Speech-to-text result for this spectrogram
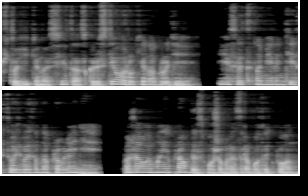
что Якиносита скрестила руки на груди. «Если ты намерен действовать в этом направлении, пожалуй, мы и правда сможем разработать план.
